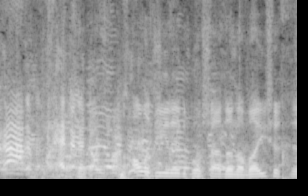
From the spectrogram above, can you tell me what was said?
vergadering. Waar heb ik het over? Alle dieren in het bos zijn dan aanwezig. eh,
